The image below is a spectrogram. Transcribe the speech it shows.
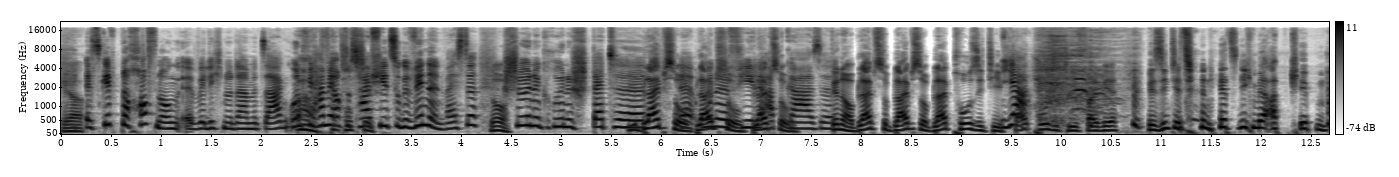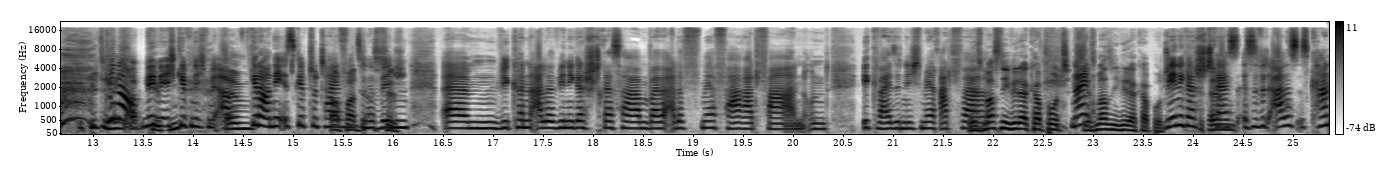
Ja. es gibt noch Hoffnung, äh, will ich nur damit sagen. Und Ah, wir haben ja auch total viel zu gewinnen, weißt du? So. Schöne grüne Städte, Bleib so, äh, bleib ohne so, bleib so. Abgase. Genau, bleib so, bleib so, bleib positiv, Ja. bleib positiv, weil wir, wir sind jetzt, jetzt nicht mehr abkippen. Bitte nicht Genau, nee, abkippen. nee, ich gebe nicht mehr ab. Ähm, genau, nee, es gibt total ah, viel zu gewinnen. Ähm, wir können alle weniger Stress haben, weil wir alle mehr Fahrrad fahren und ich weiß nicht, mehr Radfahren. Jetzt mach's nicht wieder kaputt. Nein. Jetzt mach's nicht wieder kaputt. Weniger Stress. Ähm, es wird alles, es kann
